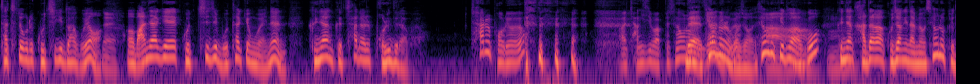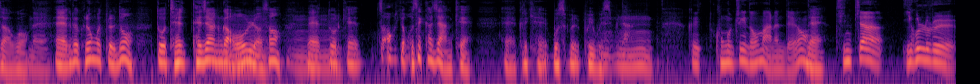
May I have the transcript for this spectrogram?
자체적으로 고치기도 하고요. 네. 어, 만약에 고치지 못할 경우에는 그냥 그 차를 버리더라고요. 차를 버려요? 아, 자기 집 앞에 세워놓는 네, 세워놓는 거죠. 세워놓기도 아, 하고 음. 그냥 가다가 고장이 나면 세워놓기도 하고. 네. 네 그래서 그런 것들도 또 제, 대자연과 음, 어울려서 음. 네, 또 이렇게 썩 어색하지 않게 예, 그렇게 모습을 보이고 있습니다. 음, 음, 그 궁금증이 너무 많은데요. 네. 진짜 이글루를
